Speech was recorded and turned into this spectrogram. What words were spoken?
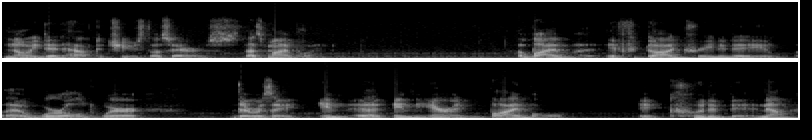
No, he did have to choose those errors. That's my point. A Bible, if God created a, a world where there was a in, uh, inerrant Bible, it could have been. Now,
